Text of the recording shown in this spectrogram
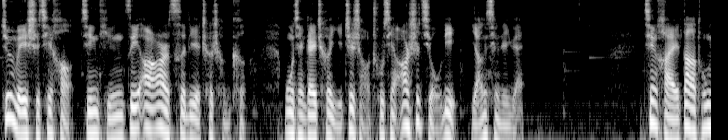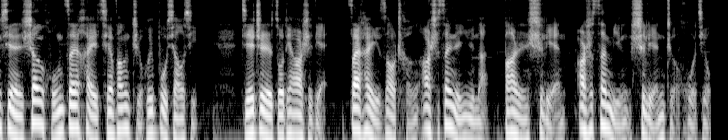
均为十七号经停 Z 二二次列车乘客。目前该车已至少出现二十九例阳性人员。青海大通县山洪灾害前方指挥部消息，截至昨天二十点，灾害已造成二十三人遇难，八人失联，二十三名失联者获救。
